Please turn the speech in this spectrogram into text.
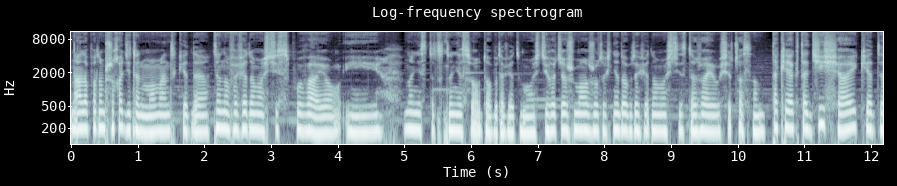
no ale potem przychodzi ten moment, kiedy te nowe wiadomości spływają i no niestety to nie są dobre wiadomości, chociaż w morzu tych niedobrych wiadomości zdarzają się czasem. Takie jak ta dzisiaj, kiedy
